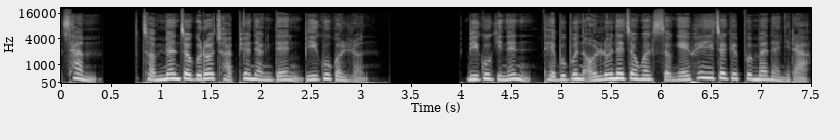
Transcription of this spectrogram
3. 전면적으로 좌편향된 미국 언론. 미국인은 대부분 언론의 정확성에 회의적일 뿐만 아니라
